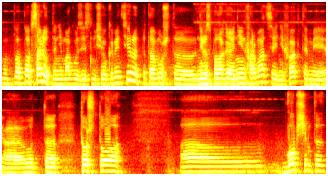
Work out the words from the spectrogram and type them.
абсолютно не могу здесь ничего комментировать, потому что не располагаю ни информацией, ни фактами. А вот э, то, что э, в общем-то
